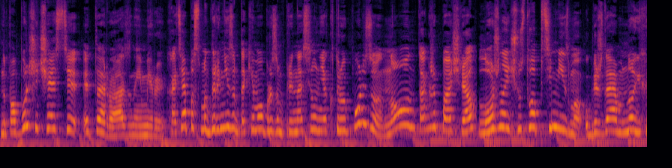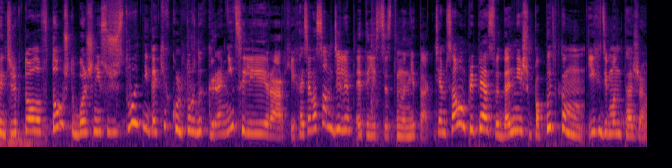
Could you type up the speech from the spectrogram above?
но по большей части это разные миры. Хотя постмодернизм таким образом приносил некоторую пользу, но он также поощрял ложное чувство оптимизма, убеждая многих интеллектуалов в том, что больше не существует никаких культурных границ или иерархий, хотя на самом деле это, естественно, не так. Тем самым препятствует дальнейшим попыткам их демонтажа.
